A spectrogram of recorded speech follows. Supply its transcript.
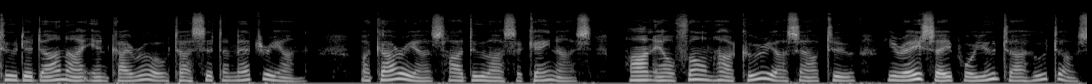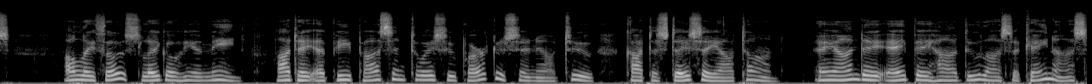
tu didana in Cairo ta sitametrian, Macarias ha doulas akenas, han elthon ha curias autu, urese poiunta hutos, alethos lego hiamin, hate epi pacentois huparcusin autu, katastese autan. Eande epe ha doulas akenas,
